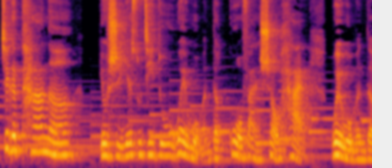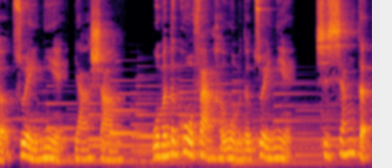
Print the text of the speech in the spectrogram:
这个他呢？又是耶稣基督为我们的过犯受害，为我们的罪孽压伤。我们的过犯和我们的罪孽是相等的，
